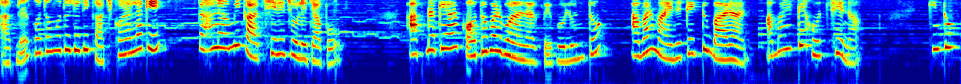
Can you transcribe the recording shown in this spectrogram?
আপনার কথা মতো যদি কাজ করা লাগে, তাহলে আমি কাজ ছেড়ে চলে যাব। আপনাকে আর কতবার বলা লাগবে বলুন তো? আমার মাইনেটা একটু বাড়ান, আমার এতে হচ্ছে না। কিন্তু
